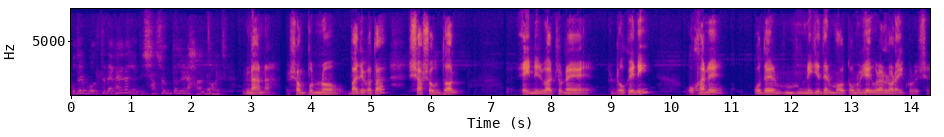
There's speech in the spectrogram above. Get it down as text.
ওদের বলতে দেখা গেল যে শাসক দলের হারানো হয়েছে। না না সম্পূর্ণ বাজে কথা। শাসক দল এই নির্বাচনে ঢোকেনি। ওখানে ওদের নিজেদের মত অনুযায়ী ওরা লড়াই করেছে।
